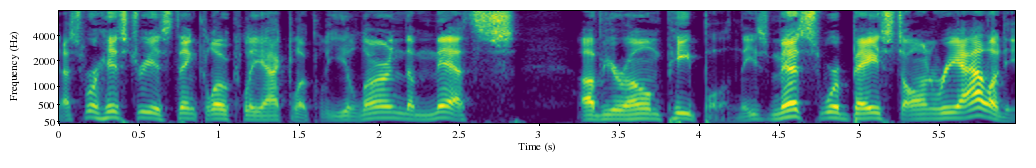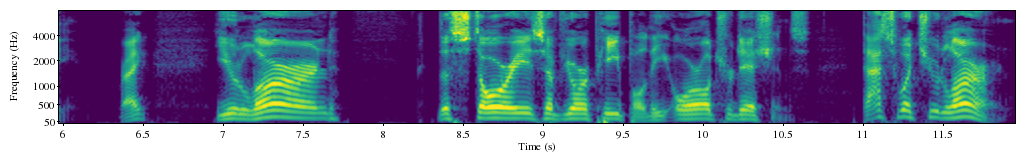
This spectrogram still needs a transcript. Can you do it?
That's where history is think locally, act locally. You learn the myths of your own people. And these myths were based on reality, right? You learned the stories of your people, the oral traditions. That's what you learned.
